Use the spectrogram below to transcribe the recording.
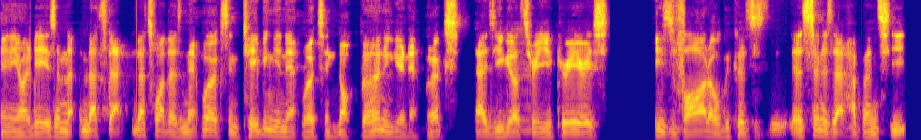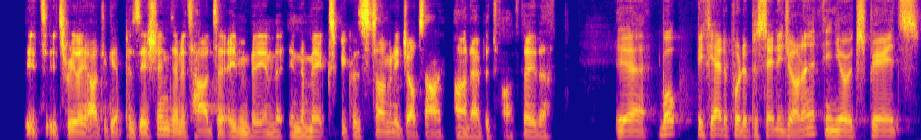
any ideas? And, that, and that's that. That's why those networks and keeping your networks and not burning your networks as you go mm. through your career is, is vital because as soon as that happens, you, it's it's really hard to get positions, and it's hard to even be in the in the mix because so many jobs aren't aren't advertised either. Yeah. Well, if you had to put a percentage on it, in your experience,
